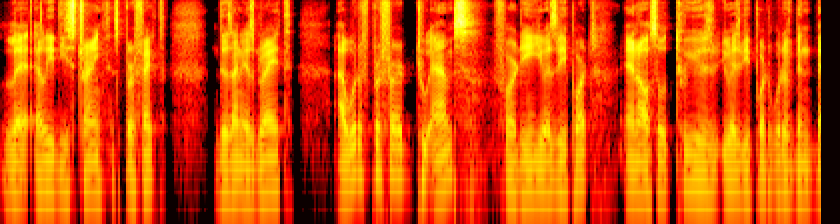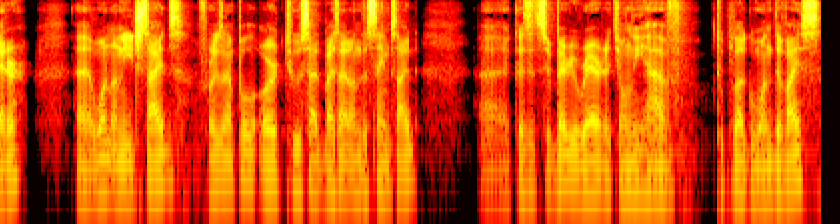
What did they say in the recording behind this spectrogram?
le- LED strength is perfect. Design is great. I would have preferred two amps for the USB port, and also two USB port would have been better. Uh, one on each sides, for example, or two side by side on the same side, because it's very rare that you only have to plug one device.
